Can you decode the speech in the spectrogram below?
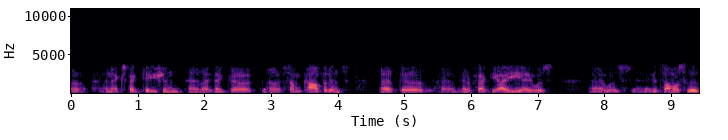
a an expectation, and I think some confidence that, uh, um, in effect, the IEA was uh, was. It's almost as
